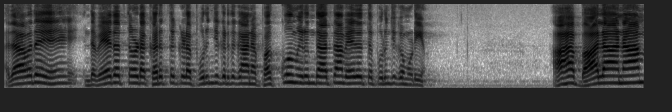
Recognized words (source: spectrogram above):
அதாவது இந்த வேதத்தோட கருத்துக்களை புரிஞ்சுக்கிறதுக்கான பக்குவம் இருந்தால் தான் வேதத்தை புரிஞ்சுக்க முடியும். ஆக பாலானாம்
